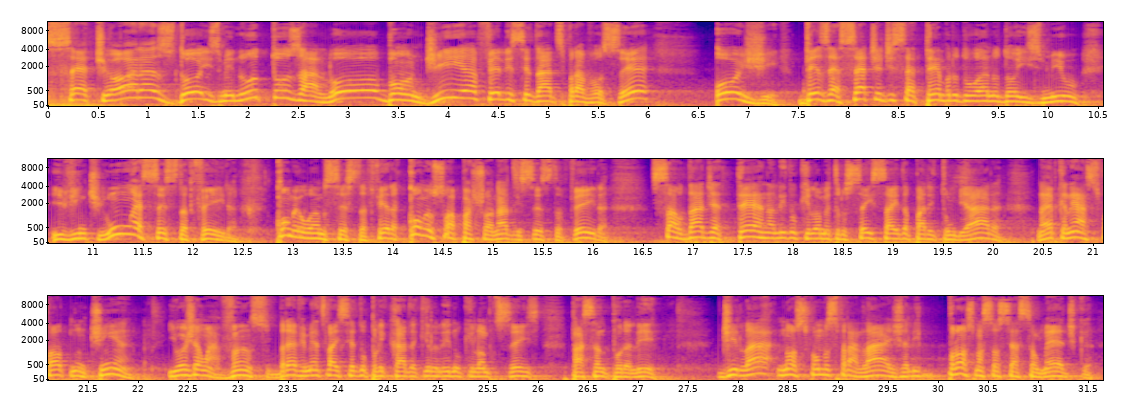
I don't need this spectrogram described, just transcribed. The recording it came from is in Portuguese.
Sete horas, dois minutos. Alô, bom dia, felicidades para você. Hoje, 17 de setembro do ano 2021, é sexta-feira. Como eu amo sexta-feira, como eu sou apaixonado em sexta-feira. Saudade eterna ali do quilômetro 6, saída para Itumbiara. Na época nem asfalto não tinha. E hoje é um avanço. Brevemente vai ser duplicado aquilo ali no quilômetro 6, passando por ali. De lá nós fomos para Laje, ali próximo à Associação Médica.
